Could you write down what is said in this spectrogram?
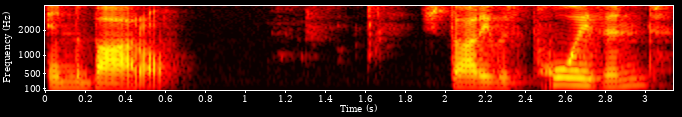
in the bottle. She thought he was poisoned.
